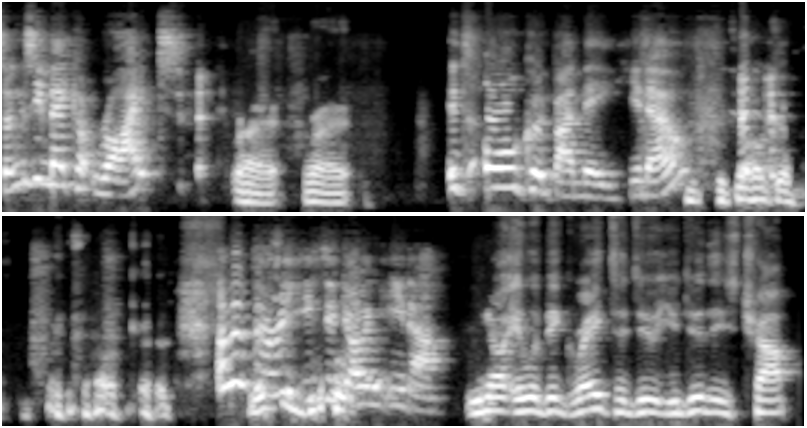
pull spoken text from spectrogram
As long as you make it right. Right, right. It's all good by me, you know? It's all good. It's all good. I'm a very easygoing eater. You know, it would be great to do you do these chop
